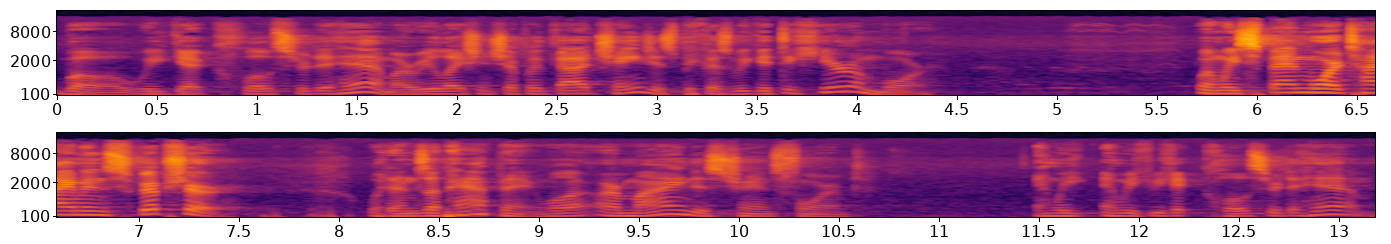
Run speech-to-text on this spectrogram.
well, we get closer to Him. Our relationship with God changes because we get to hear Him more. When we spend more time in Scripture, what ends up happening? Well, our mind is transformed and we, and we get closer to Him.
